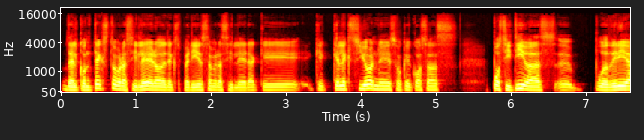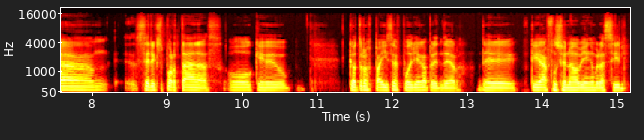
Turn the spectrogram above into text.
del contexto brasilero, de la experiencia brasilera? ¿Qué, qué, lecciones o qué cosas positivas eh, podrían ser exportadas o que ¿Qué otros países podrían aprender de que ha funcionado bien en Brasil?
